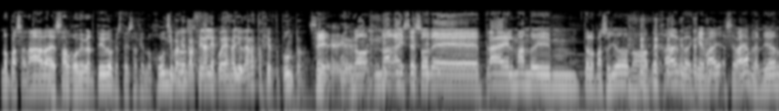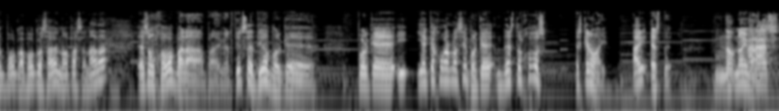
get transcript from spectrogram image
no pasa nada, es algo divertido que estáis haciendo juntos. Sí, porque tú al final le puedes ayudar hasta cierto punto. Sí, Eh, no, no hagáis eso de trae el mando y te lo paso yo, no, dejad que vaya, se vaya aprendiendo poco a poco, ¿sabes? No pasa nada. Es un juego para, para divertirse, tío, porque... porque y, y hay que jugarlo así, porque de estos juegos es que no hay. Hay este. No, No hay ahora, más.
